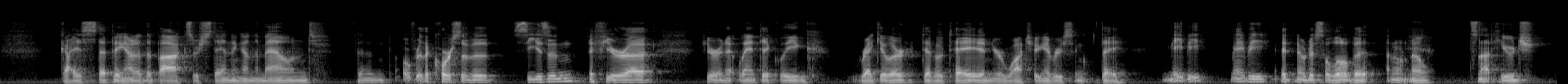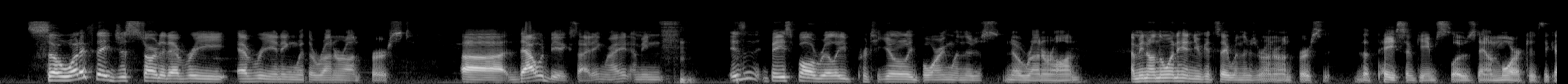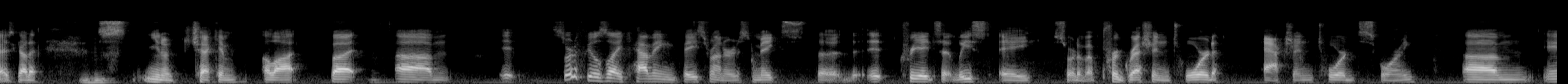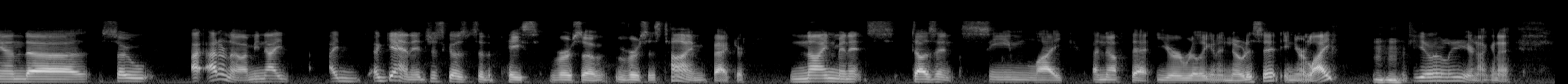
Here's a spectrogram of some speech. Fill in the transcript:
guys stepping out of the box or standing on the mound. Then over the course of a season, if you're a if you're an Atlantic League regular devotee and you're watching every single day, maybe maybe I'd notice a little bit. I don't know. It's not huge. So what if they just started every every inning with a runner on first? Uh, that would be exciting, right? I mean, isn't baseball really particularly boring when there's no runner on? I mean, on the one hand, you could say when there's a runner on first, the pace of game slows down more because the guy's got to, mm-hmm. you know, check him a lot. But um, it sort of feels like having base runners makes the it creates at least a sort of a progression toward action, toward scoring. Um, and uh, so I, I, don't know. I mean, I, I again, it just goes to the pace versus versus time factor. Nine minutes doesn't seem like enough that you're really going to notice it in your life, mm-hmm. particularly. You're not gonna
